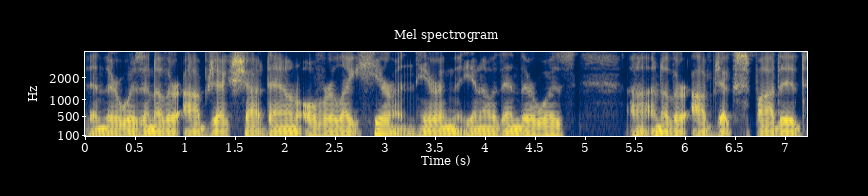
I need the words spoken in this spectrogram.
Then there was another object shot down over Lake Huron here, and you know. Then there was uh, another object spotted.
